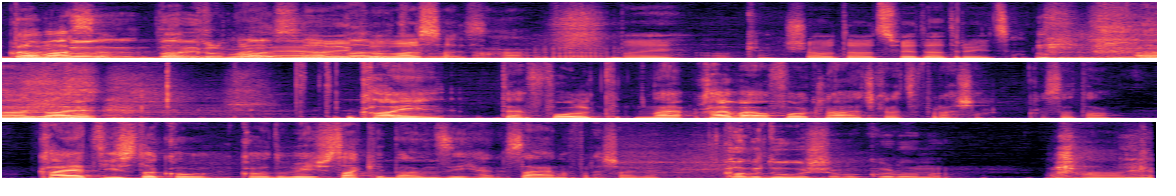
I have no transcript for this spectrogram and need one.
Klobasa. Do- David Klobasa. David Klobasa. Aha. Baj, Okay. šel ta od Sveta Trojica. Uh, daj, kaj te folk, naj, kaj vajo folk največkrat vpraša, ko se tam? Kaj je tisto, ko, ko dobiš vsak dan ziger, vsaj eno vprašanje? Kako dolgo še bo korona? Aha, okay.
